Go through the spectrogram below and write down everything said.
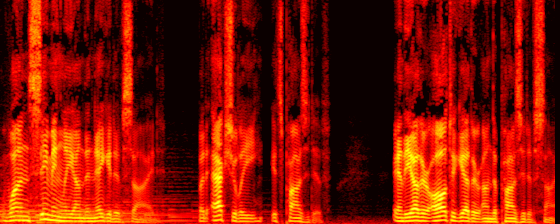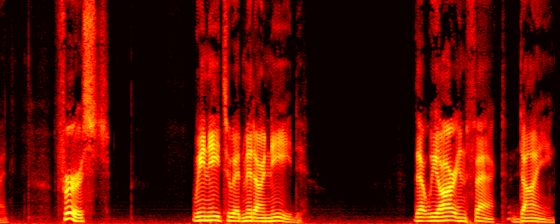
one seemingly on the negative side, but actually it's positive, and the other altogether on the positive side. First, we need to admit our need, that we are in fact dying.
